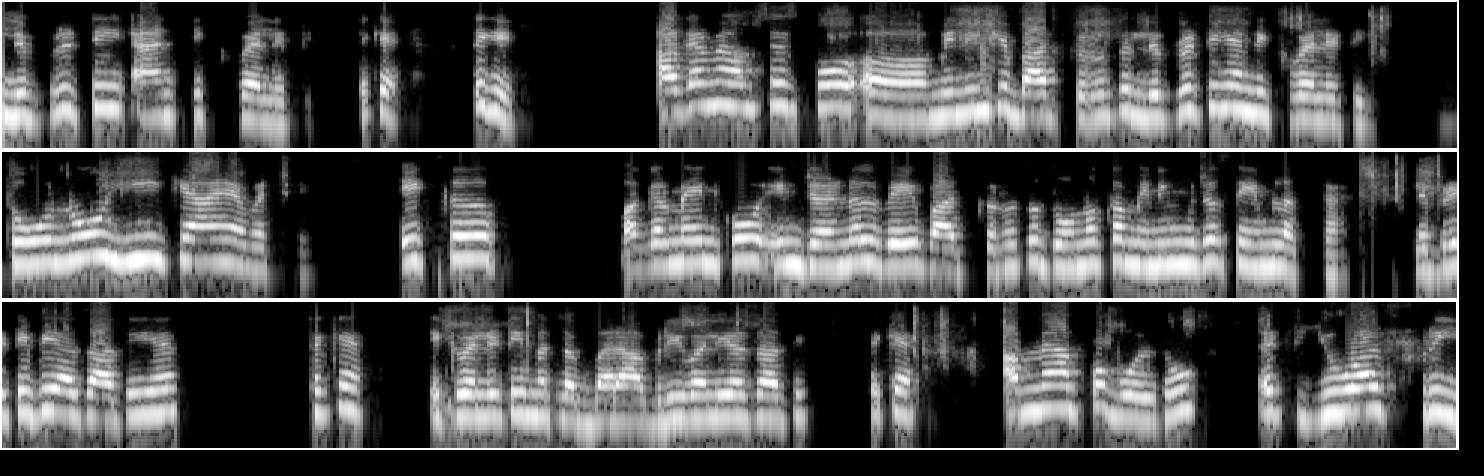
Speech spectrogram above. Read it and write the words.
लिबर्टी एंड इक्वेलिटी, ठीक है? देखिए, अगर मैं आपसे इसको मीनिंग की बात करूँ तो लिबर्टी एंड इक्वेलिटी दोनों ही क्या है बच्चे? एक, अगर मैं इनको इन जनरल वे बात करूँ तो दोनों का मीनिंग मुझे सेम लगता है। लिबर्टी भी आज़ादी है, ठीक है? इक्वेलिटी मतलब बराबरी वाली आज़ादी, ठीक है? अब मैं आपको बोल दूँ that you are free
